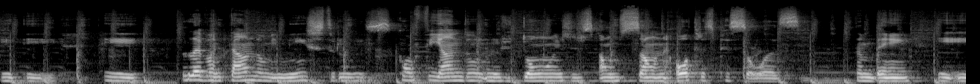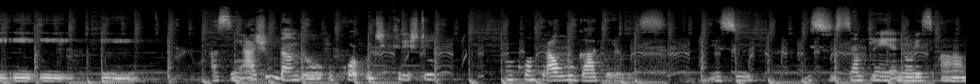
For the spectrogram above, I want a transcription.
e, e, levantando ministros, confiando nos dons, a unção de outras pessoas também e, e, e, assim ajudando o corpo de Cristo encontrar o lugar deles. Isso, isso sempre nós um,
